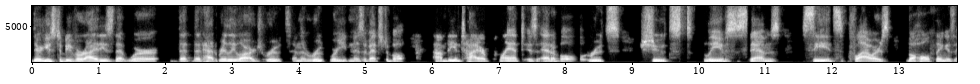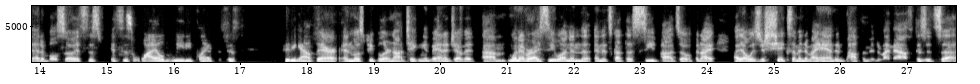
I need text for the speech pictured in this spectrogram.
there used to be varieties that were that that had really large roots, and the root were eaten as a vegetable. Um, the entire plant is edible: roots, shoots, leaves, stems, seeds, flowers. The whole thing is edible. So it's this it's this wild weedy plant that's just sitting out there, and most people are not taking advantage of it. Um, whenever I see one and the and it's got the seed pods open, I I always just shake some into my hand and pop them into my mouth because it's uh,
